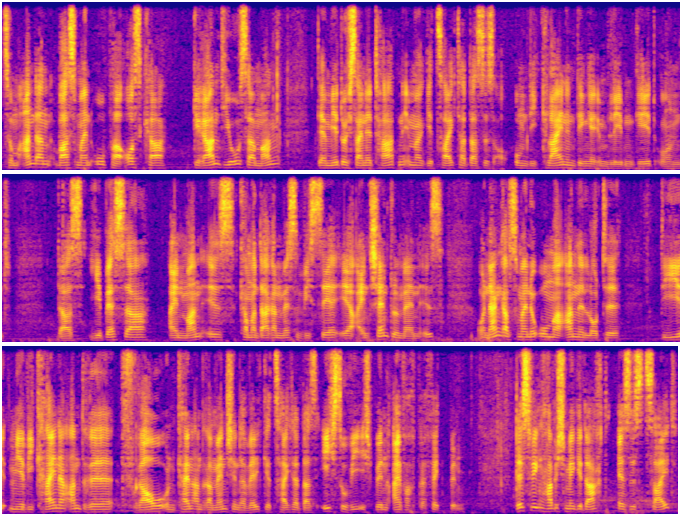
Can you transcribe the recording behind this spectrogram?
zum anderen war es mein Opa Oskar, grandioser Mann, der mir durch seine Taten immer gezeigt hat, dass es um die kleinen Dinge im Leben geht und dass je besser ein Mann ist, kann man daran messen, wie sehr er ein Gentleman ist. Und dann gab es meine Oma Annelotte, die mir wie keine andere Frau und kein anderer Mensch in der Welt gezeigt hat, dass ich, so wie ich bin, einfach perfekt bin. Deswegen habe ich mir gedacht, es ist Zeit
